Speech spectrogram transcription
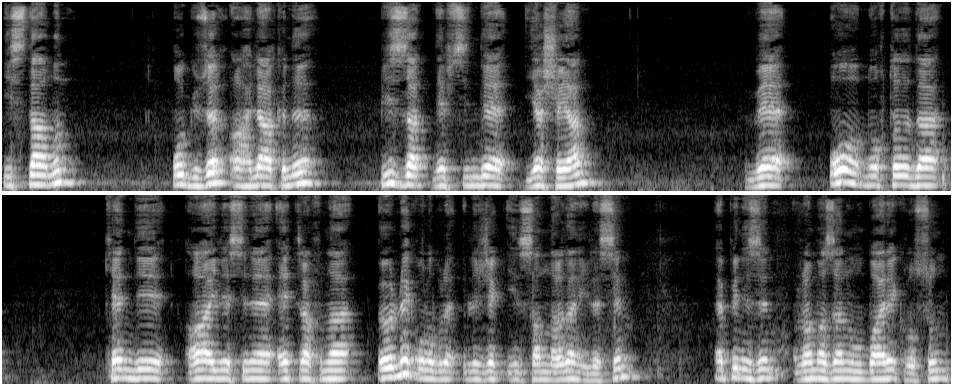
İslam'ın o güzel ahlakını bizzat nefsinde yaşayan ve o noktada da kendi ailesine, etrafına örnek olabilecek insanlardan eylesin. Hepinizin Ramazan mübarek olsun.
